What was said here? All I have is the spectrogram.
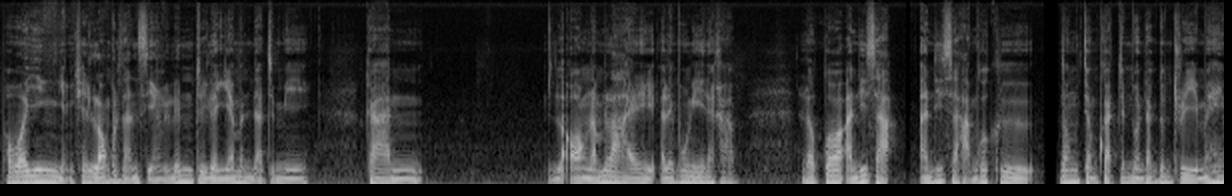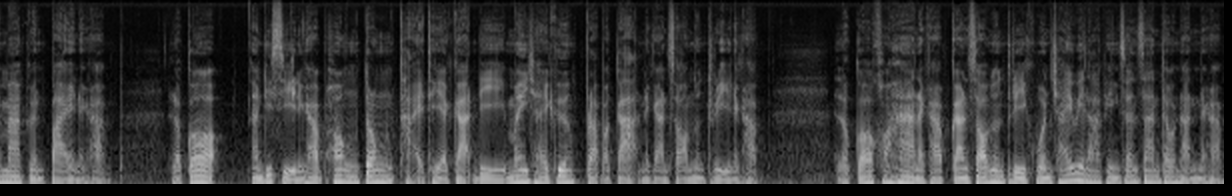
เพราะว่ายิ่งอย่างเช่นร้องประสานเสียงหรือเล่นดนตรีอะไรเงี้ยมันอาจจะมีการ ละอองน้ำลายอะไรพวกนี้นะครับ แล้วก็อันที่สอันที่ 3 ก็คือต้องจำกัดจำนวนนักดนตรีไม่ให้มากเกินไปนะครับ แล้วก็อันที่4นะครับห้องต้องถ่ายเทอากาศดี ไม่ใช้เครื่องปรับอากาศในการซ้อมดนตรีนะครับ แล้วก็ข้อ5นะครับการซ้อมดนตรีควรใช้เวลาเพียงสั้น ๆ เท่านั้นนะครับ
